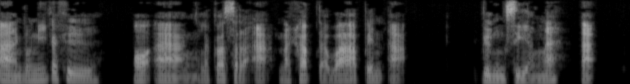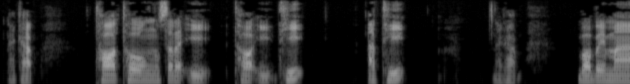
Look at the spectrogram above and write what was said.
อ่างตรงนี้ก็คือออ่างแล้วก็สระอะนะครับ แต่ว่าเป็นอะกึ่งเสียงนะอะนะครับทอทงสระอิทออิทิอธินะครับ บอใบไม้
